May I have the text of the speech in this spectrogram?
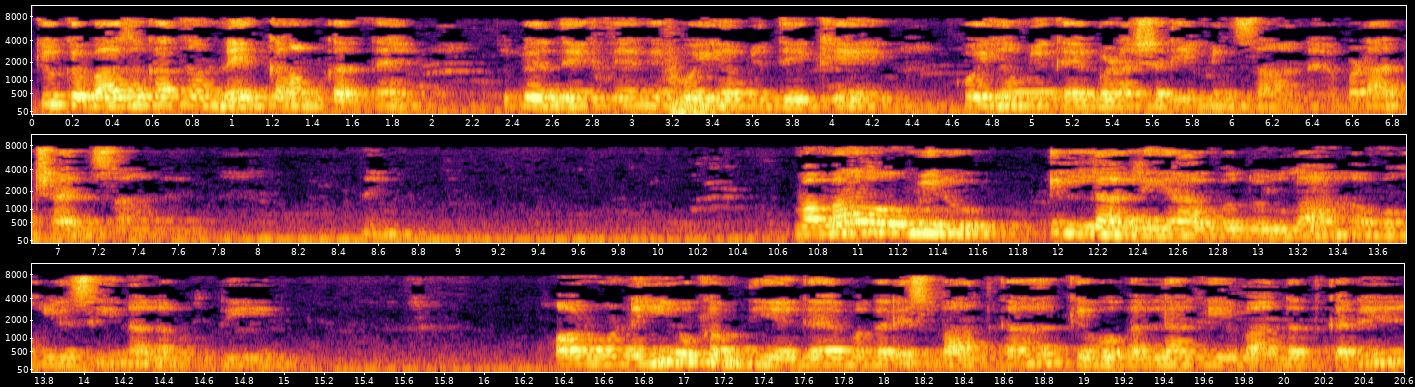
کیونکہ بعض اوقات ہم نیک کام کرتے ہیں تو پھر دیکھتے ہیں کہ کوئی ہمیں دیکھے، کوئی ہمیں کہے بڑا شریف انسان ہے، بڑا اچھا انسان ہے۔ نہیں۔ مما میرو اللہ لیا بد اللہ مخلصین الدین اور وہ نہیں حکم دیے گئے مگر اس بات کا کہ وہ اللہ کی عبادت کریں،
